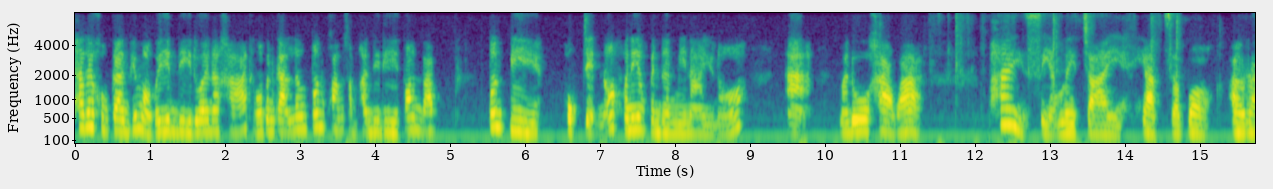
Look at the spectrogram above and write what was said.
ถ้าได้คบกันพี่หมอก็ยินดีด้วยนะคะ ถือว่าเป็นการเริ่มต้นความสัมพันธ์ดีๆ ต้อนรับต้นปี 67 เนาะวันนี้ยังเป็นเดือนมีนาอยู่เนาะอามาดูค่ะว่าไพ่เสียงในใจ อยากจะบอกอะไร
